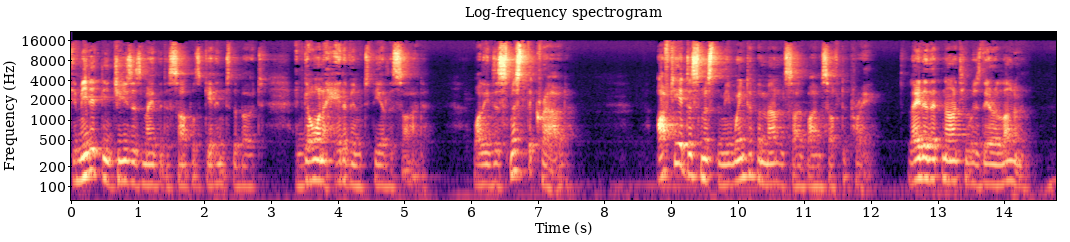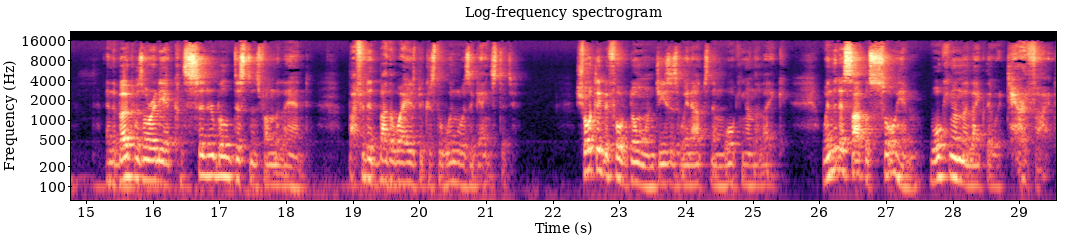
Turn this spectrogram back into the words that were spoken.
Immediately, Jesus made the disciples get into the boat and go on ahead of him to the other side, while he dismissed the crowd. After he had dismissed them, he went up a mountainside by himself to pray. Later that night, he was there alone, and the boat was already a considerable distance from the land, buffeted by the waves because the wind was against it. Shortly before dawn, Jesus went out to them walking on the lake. When the disciples saw him walking on the lake, they were terrified.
